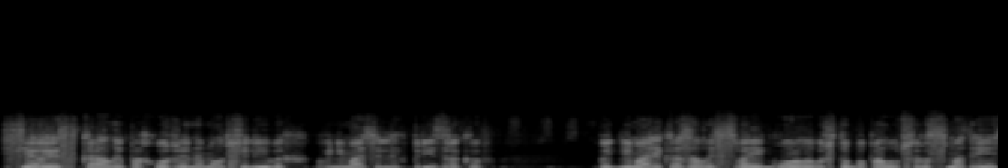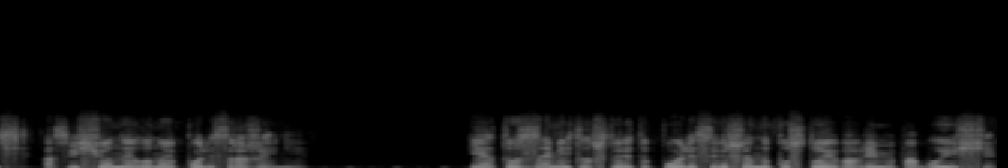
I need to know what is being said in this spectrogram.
Серые скалы, похожие на молчаливых, внимательных призраков, поднимали, казалось, свои головы, чтобы получше рассмотреть освещенное луной поле сражения. И Атос заметил, что это поле, совершенно пустое во время побоища,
